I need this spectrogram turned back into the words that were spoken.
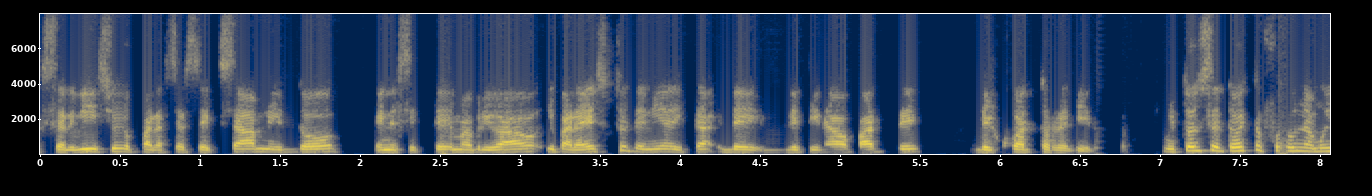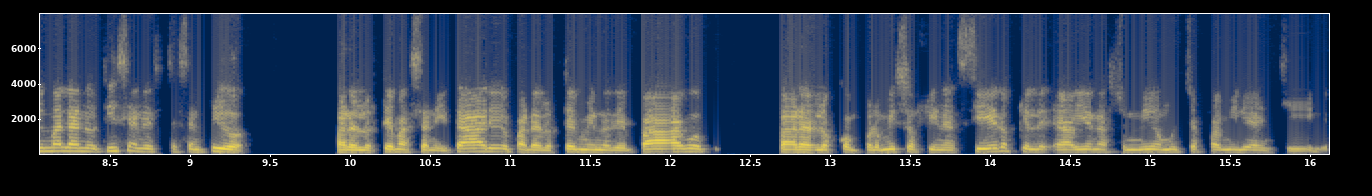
servicios para hacerse exámenes y todo en el sistema privado, y para eso tenía destinado parte del cuarto retiro. Entonces, todo esto fue una muy mala noticia en este sentido, para los temas sanitarios, para los términos de pago, para los compromisos financieros que habían asumido muchas familias en Chile.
